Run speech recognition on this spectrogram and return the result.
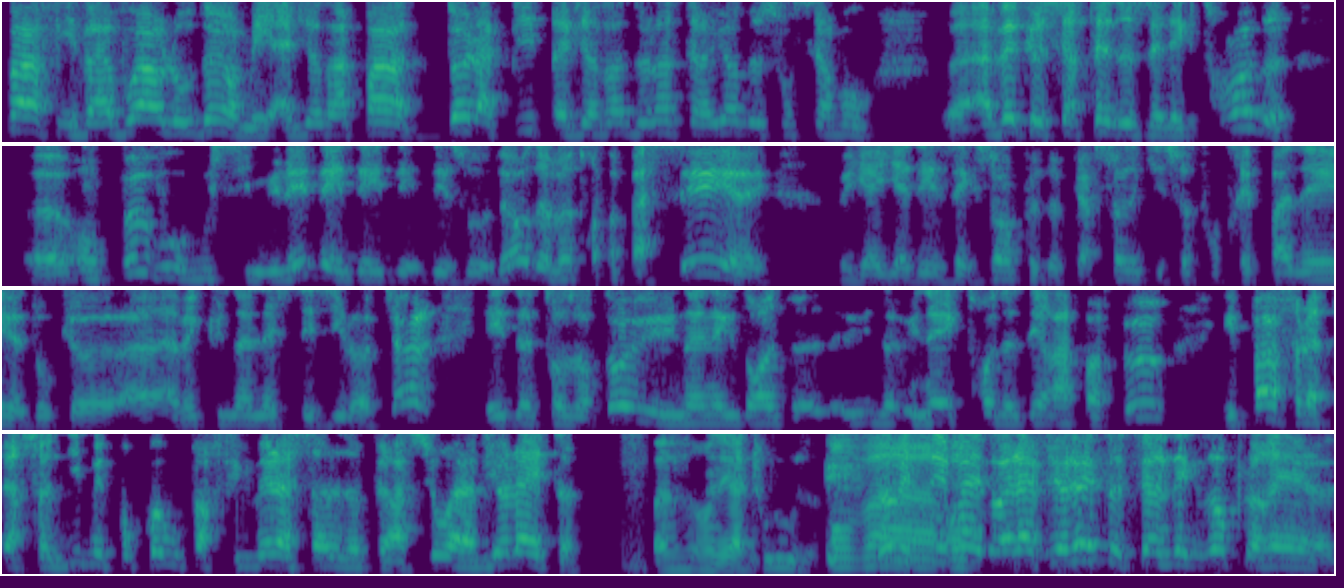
paf, il va avoir l'odeur, mais elle viendra pas de la pipe, elle viendra de l'intérieur de son cerveau. Euh, avec certaines électrodes, on peut vous, simuler des, odeurs de votre passé il y, a, des exemples de personnes qui se font trépaner donc, euh, avec une anesthésie locale et de temps en temps, une, anecdote, une, une, électrode dérape un peu et paf, la personne dit Mais pourquoi vous parfumez la salle d'opération à la violette? Euh, On est à Toulouse. On va, non, mais c'est vrai, la violette, c'est un exemple réel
